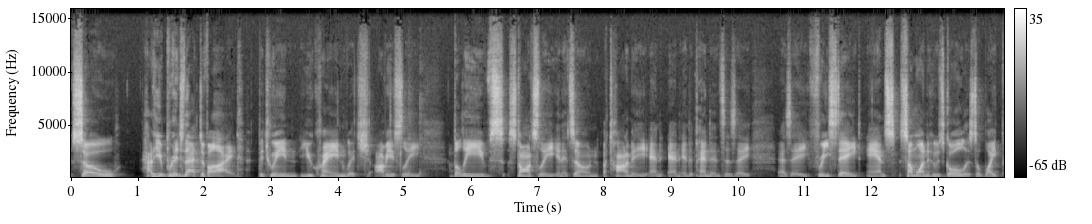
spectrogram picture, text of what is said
So, how do you bridge that divide between Ukraine, which obviously believes staunchly in its own autonomy and, and independence as a as a free state, and someone whose goal is to wipe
